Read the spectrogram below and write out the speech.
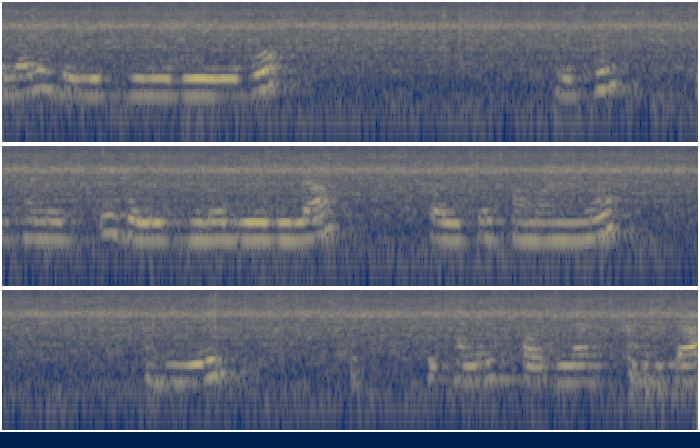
এবারে হলুদ গুঁড়ো দিয়ে দেবো। দেখুন, এখানে একটু হলুদ গুঁড়ো দিয়ে দিলাম। অল্প সামান্য দিয়ে এখানে সজনার ফুলটা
